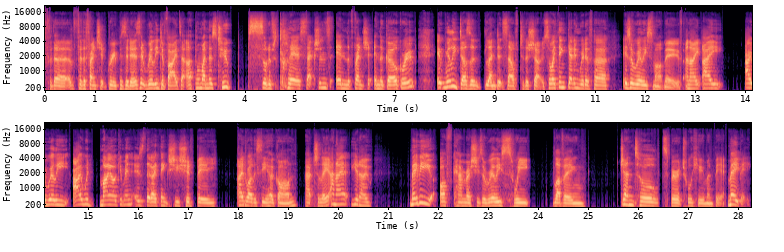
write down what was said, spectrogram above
for the for the friendship group as it is. It really divides it up, and when there's two sort of clear sections in the friendship in the girl group, it really doesn't lend itself to the show. So I think getting rid of her is a really smart move, and I I I really I would my argument is that I think she should be. I'd rather see her gone actually, and I you know maybe off camera she's a really sweet, loving, gentle, spiritual human being. Maybe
